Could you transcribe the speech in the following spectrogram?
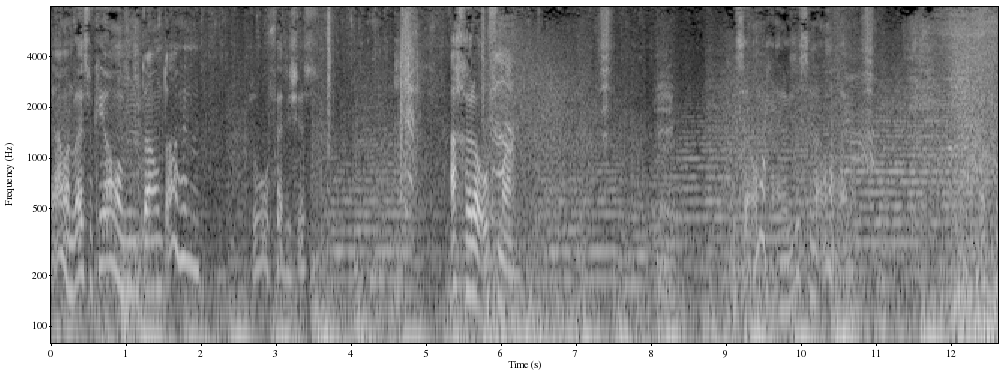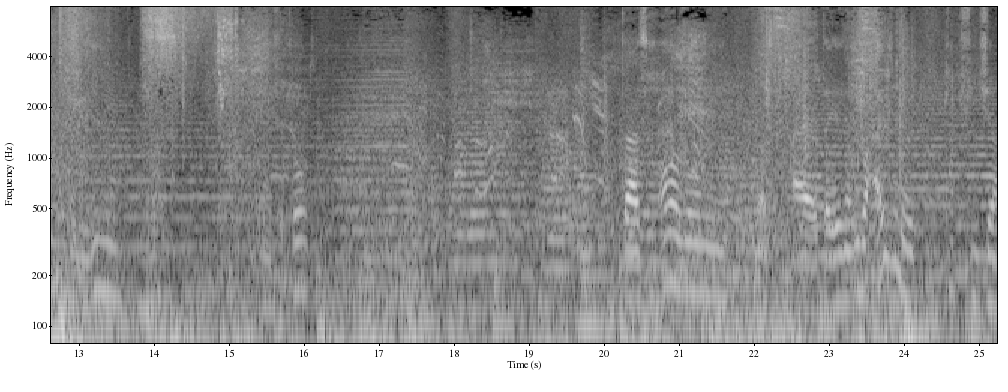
Ja, man weiß, okay, ja, man will da und dahin. So, fertig ist. Ach, hör auf, Mann. Ist ja auch noch einer. Wieso ist denn da auch noch einer? Er tot. Da ist auch noch so ein... Alter, hier sind ja überall so eine Kackviecher.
